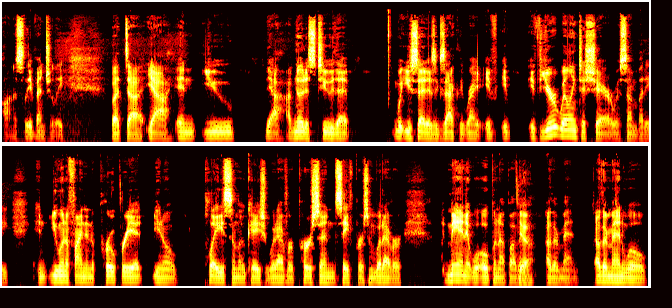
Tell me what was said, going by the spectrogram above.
Honestly, eventually. But uh, yeah, and you, yeah, I've noticed too that what you said is exactly right. If if if you're willing to share with somebody and you want to find an appropriate, you know, place and location, whatever person, safe person, whatever, man, it will open up other yeah. other men. Other men will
